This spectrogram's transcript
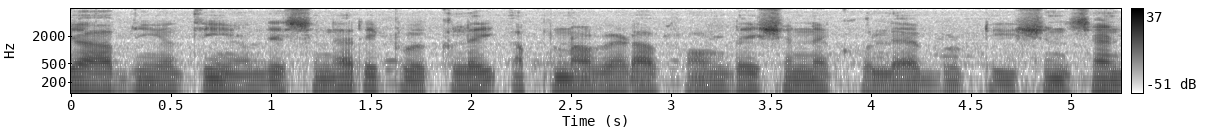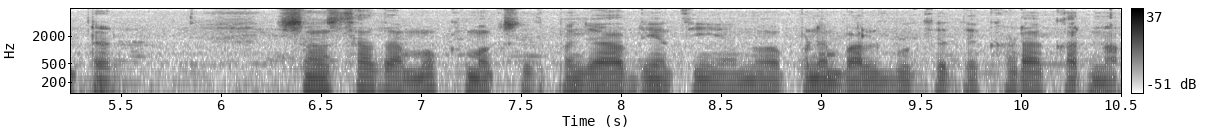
ਪੰਜਾਬ ਦੀਆਂ ਧੀਆਂ ਦੇ ਸੁਨਹਿਰੀ ਭਵਿੱਖ ਲਈ ਆਪਣਾ ਵਿਹੜਾ ਫਾਊਂਡੇਸ਼ਨ ਨੇ ਖੋਲ੍ਹਿਆ ਬਿਊਟੀਸ਼ਨ ਸੈਂਟਰ ਸੰਸਥਾ ਦਾ ਮੁੱਖ ਮਕਸਦ ਪੰਜਾਬ ਦੀਆਂ ਧੀਆਂ ਨੂੰ ਆਪਣੇ ਬਲਬੂਤੇ ਤੇ ਖੜਾ ਕਰਨਾ।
